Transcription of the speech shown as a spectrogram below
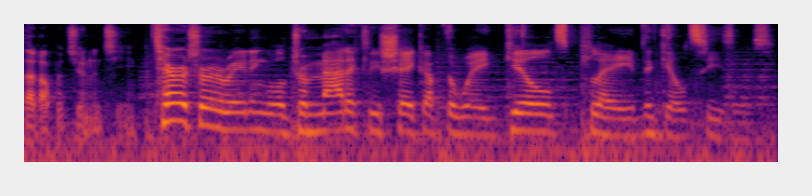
that, opportunity. Territory raiding will dramatically shake up the way guilds play the guild seasons.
